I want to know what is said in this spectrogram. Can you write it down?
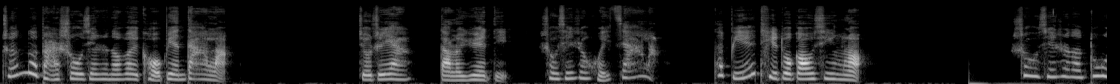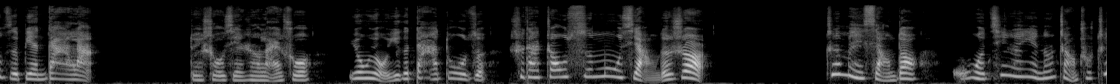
真的把瘦先生的胃口变大了。就这样，到了月底，瘦先生回家了。他别提多高兴了。瘦先生的肚子变大了。对瘦先生来说，拥有一个大肚子是他朝思暮想的事儿。真没想到，我竟然也能长出这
